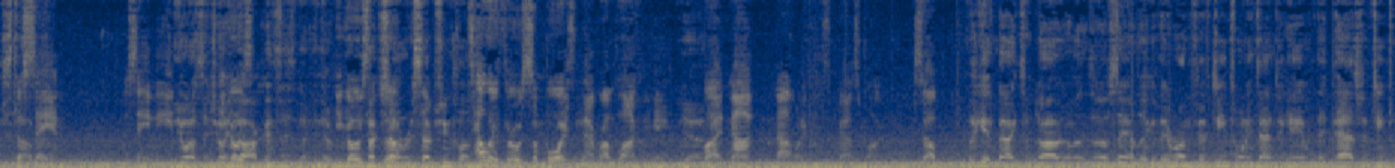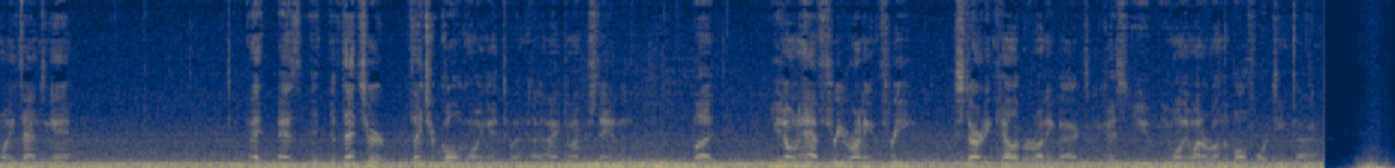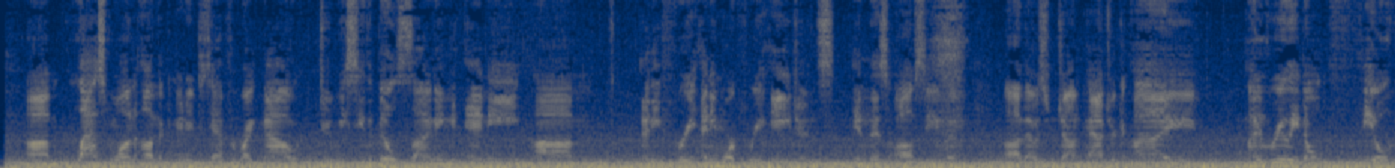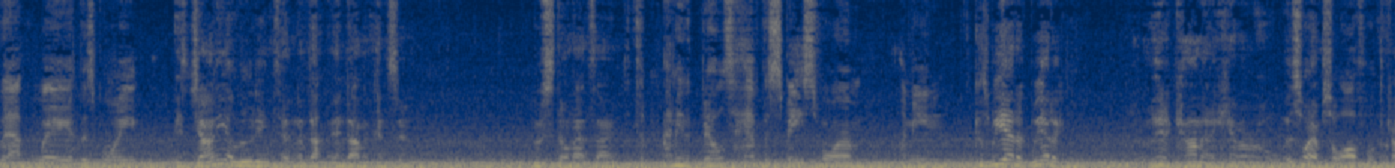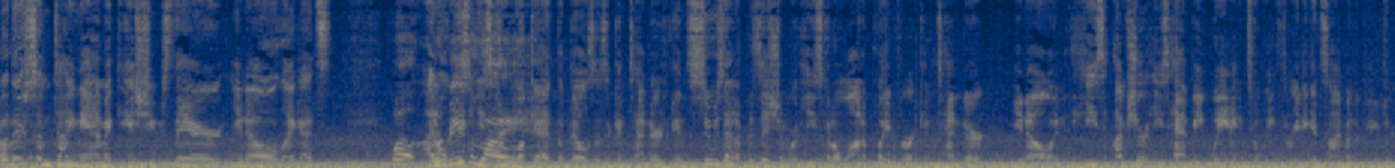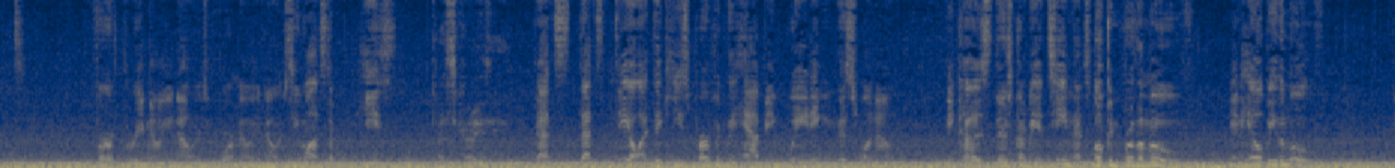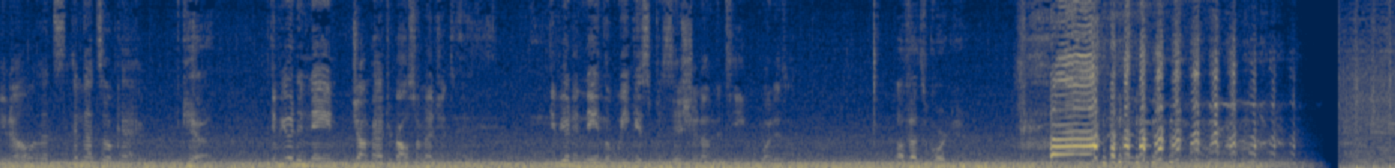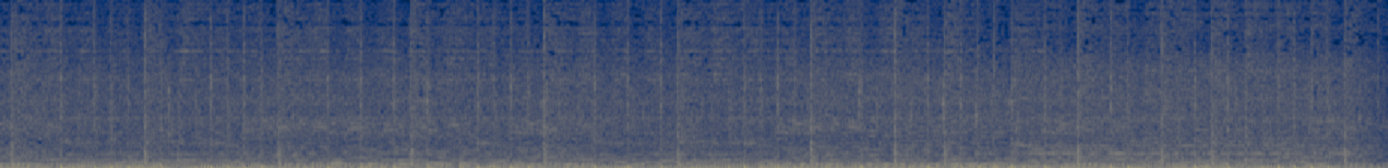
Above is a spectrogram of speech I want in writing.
Stop. Just saying. Just saying. He, He wants to he join goes- Dawkins in the, in the he goes to touchdown throw- reception club. Teller throws some boys in that run blocking game. Yeah. But not not when it comes to pass blocking. So But getting back to no, what I was saying, like if they run 15, 20 times a game, if they pass 15, 20 times a game, as if that's your if that's your goal going into it, I, I can understand it. But you don't have three running three starting caliber running backs because you you only want to run the ball 14 times. Um, last one on the community tab for right now. Do we see the Bills signing any um, any free any more free agents in this offseason? Uh, that was from John Patrick. I I really don't feel that way at this point. Is Johnny alluding to Ndamukong Suh, who's still not signed? The, I mean, the Bills have the space for him. I mean, Because we had a we had a we had a comment. I can't remember who. This is why I'm so awful the but there's some dynamic issues there. You know, like that's. Well, I don't think reason he's going to look at the Bills as a contender. And Suh's at a position where he's going to want to play for a contender, you know. And he's, I'm sure he's happy waiting till week three to get signed by the Patriots for three million dollars or four million dollars. He wants to. He's that's crazy. That's that's the deal. I think he's perfectly happy waiting this one out because there's going to be a team that's looking for the move, and he'll be the move. You know, and that's and that's okay. Yeah. If you had to name, John Patrick also mentioned, if you had to name the weakest position on the team, what is it? Offensive coordinator.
